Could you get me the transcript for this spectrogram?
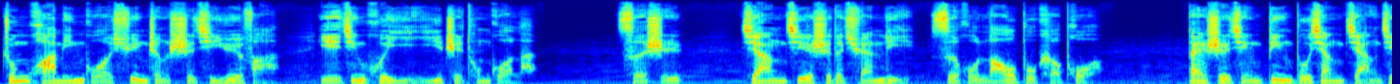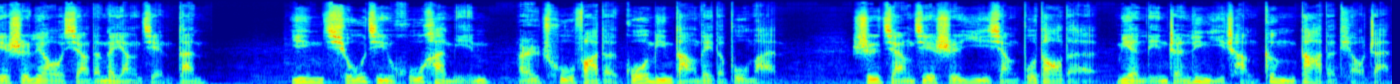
中华民国训政时期约法》也经会议一致通过了。此时。蒋介石的权力似乎牢不可破，但事情并不像蒋介石料想的那样简单。因囚禁胡汉民而触发的国民党内的不满，使蒋介石意想不到的面临着另一场更大的挑战。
